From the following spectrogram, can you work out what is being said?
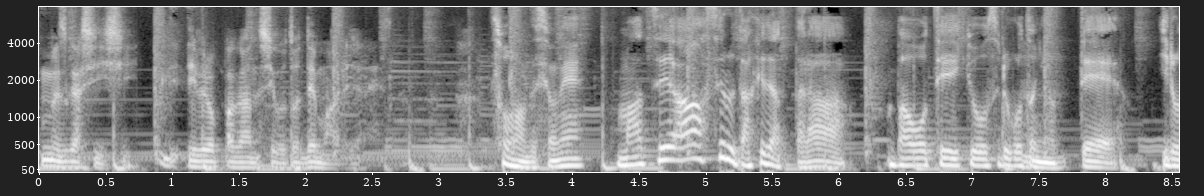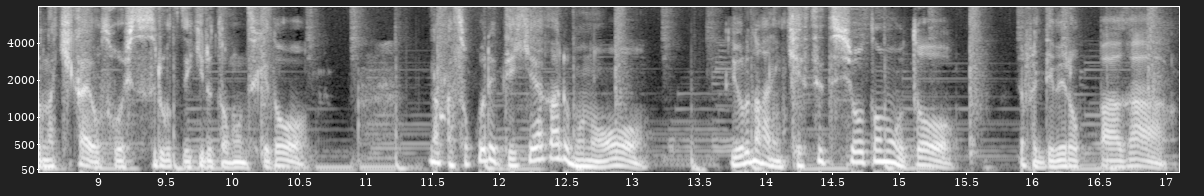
難しいしデデベロッパー側の仕事でもあるじゃないですか。そうなんですよね。混ぜ合わせるだけだったら、場を提供することによって、いろんな機会を創出することできると思うんですけど、なんかそこで出来上がるものを世の中に結節しようと思うと、やっぱりデベロッパーが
